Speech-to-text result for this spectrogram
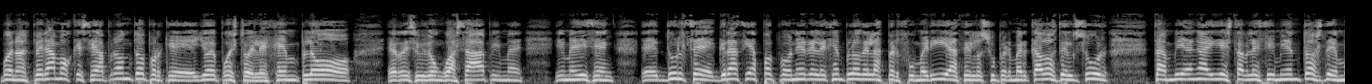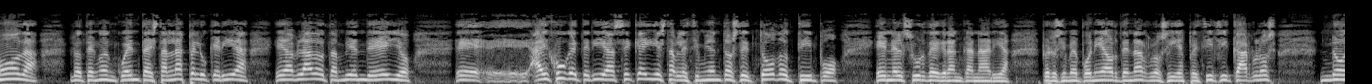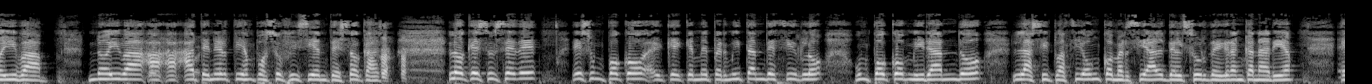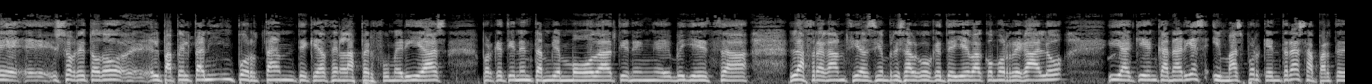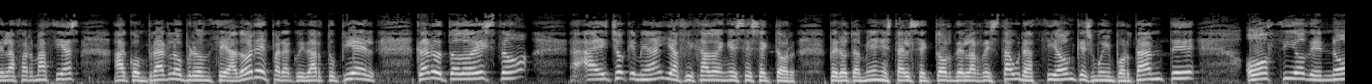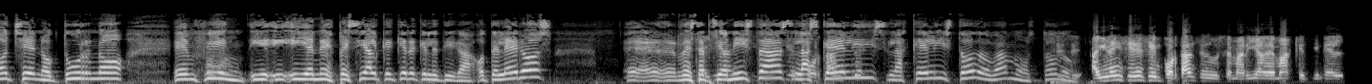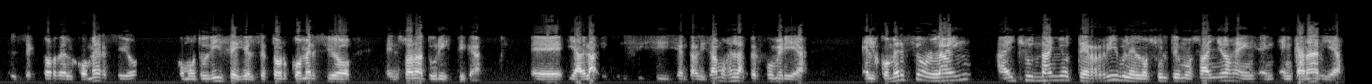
Bueno, esperamos que sea pronto porque yo he puesto el ejemplo, he recibido un WhatsApp y me, y me dicen, eh, Dulce, gracias por poner el ejemplo de las perfumerías, de los supermercados del sur. También hay establecimientos de moda, lo tengo en cuenta. Están las peluquerías, he hablado también de ello. Eh, eh, hay jugueterías, sé que hay establecimientos de todo tipo en el sur de Gran Canaria, pero si me ponía a ordenarlos y especificarlos, no iba, no iba a, a, tener tiempo suficiente, Socas. Lo que sucede es un poco, eh, que, que, me permitan decirlo, un poco mirando la situación comercial del sur de Gran Canaria, eh, eh, sobre todo el papel tan importante que hacen las perfumerías, porque tienen también moda, tienen eh, belleza, la fragancia siempre es algo que te lleva como regalo, y aquí en Canarias, y más porque entras, aparte de las farmacias, a comprar los bronceadores para cuidar tu piel. Claro, todo esto ha hecho que me haya fijado en ese sector. Pero también está el sector de la restauración, que es muy importante, ocio de noche, nocturno, en fin, y, y, y en especial, ¿qué quiere que les diga? Hoteleros, eh, recepcionistas, las Kellys, las Kellys, todo, vamos, todo. Sí, sí. Hay una incidencia importante, Dulce María, además, que tiene el, el sector del comercio, como tú dices, y el sector comercio en zona turística. Eh, y habla, si, si centralizamos en las perfumerías, el comercio online ha hecho un daño terrible en los últimos años en, Canarias.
